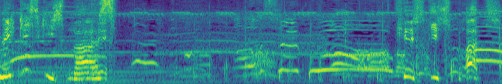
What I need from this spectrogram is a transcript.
Mais qu'est-ce qui se passe? Qui se passe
